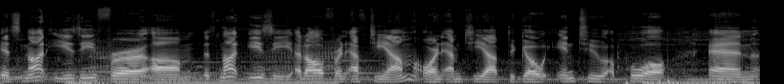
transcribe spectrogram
it's not easy for um, it's not easy at all for an FTM or an MTF to go into a pool and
